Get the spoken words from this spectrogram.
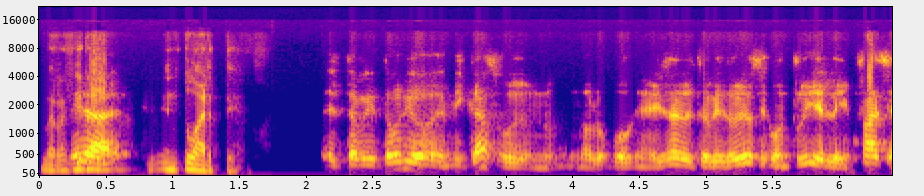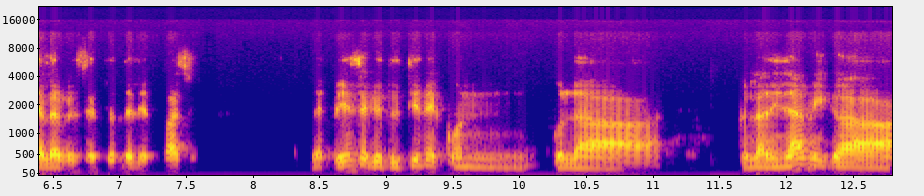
me refiero, en tu arte? El territorio, en mi caso, no, lo puedo generalizar, el territorio se construye en la infancia, la recepción del espacio, la experiencia que tú tienes con, con, la, con la dinámica,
